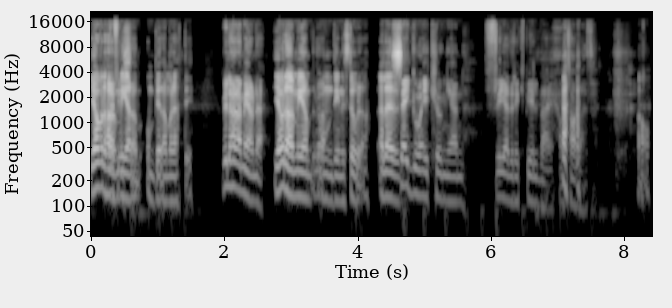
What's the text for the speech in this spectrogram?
Jag vill höra mer om, om Bera Moretti. Vill du höra mer om det? Jag vill höra mer om, om din historia. Eller, Segway-kungen Fredrik Billberg har talat. Ja.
